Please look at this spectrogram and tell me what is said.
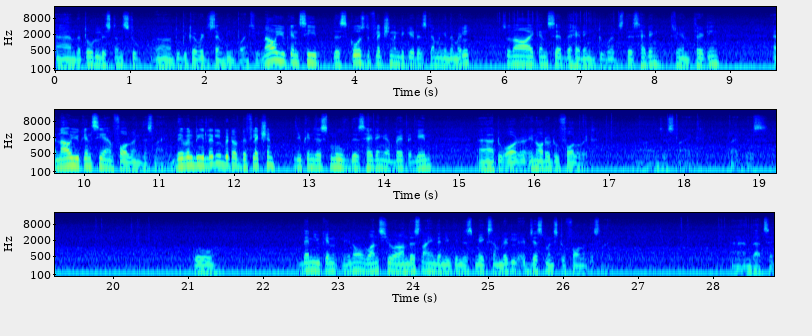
and the total distance to uh, to be covered is 17.3. Now you can see this course deflection indicator is coming in the middle. So now I can set the heading towards this heading 313 and now you can see I'm following this line. There will be a little bit of deflection. You can just move this heading a bit again uh, to order in order to follow it uh, just like like this go then you can you know once you are on this line then you can just make some little adjustments to follow this line and that's it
